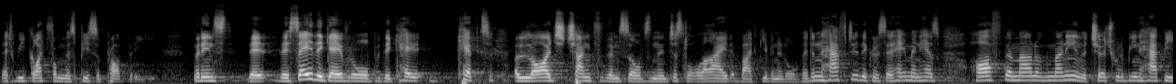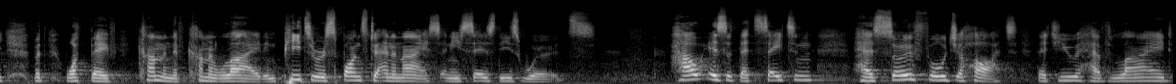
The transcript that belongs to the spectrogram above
that we got from this piece of property. But they, they say they gave it all, but they kept a large chunk for themselves and they just lied about giving it all. They didn't have to. They could have said, hey, man, here's half the amount of the money, and the church would have been happy. But what they've come and they've come and lied. And Peter responds to Ananias and he says these words How is it that Satan has so filled your heart that you have lied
